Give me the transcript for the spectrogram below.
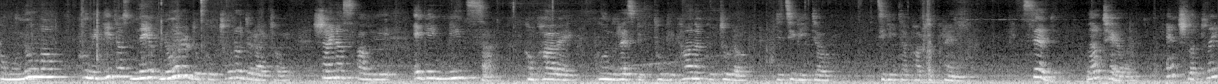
comunumo kunigitos ne nur du culturo de raitoi shainas al li ege minsa compare kun respublikana culturo de civito, civita partopreno. Sed, lau Taylor, ec la plej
